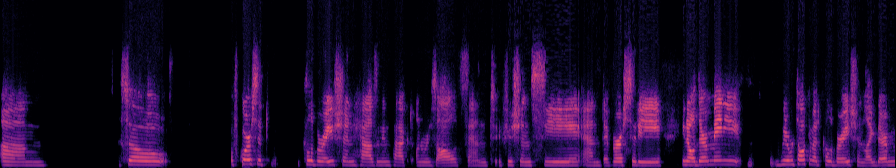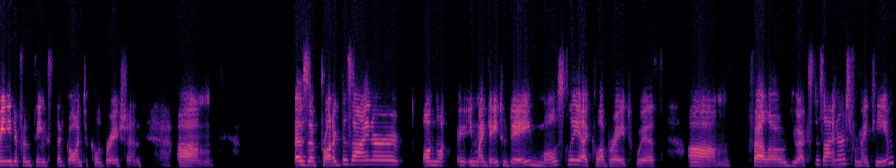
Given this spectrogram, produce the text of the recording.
Um, so, of course, it collaboration has an impact on results and efficiency and diversity. You know, there are many. We were talking about collaboration. Like there are many different things that go into collaboration. Um, as a product designer, on in my day to day, mostly I collaborate with um, fellow UX designers from my team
